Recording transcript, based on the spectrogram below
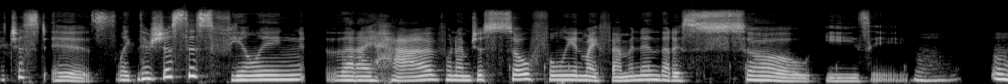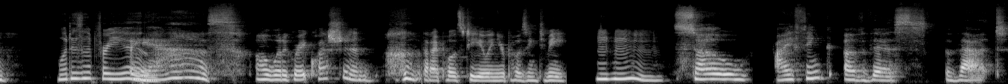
it just is. Like there's just this feeling that I have when I'm just so fully in my feminine that is so easy. Mm. Mm. What is it for you? Yes. Oh, what a great question that I posed to you and you're posing to me. Mm-hmm. So I think of this that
